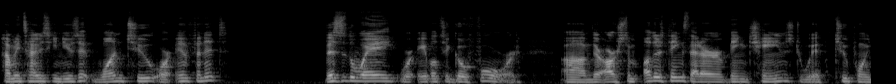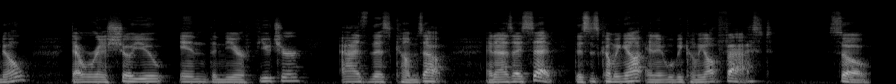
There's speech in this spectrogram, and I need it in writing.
how many times you can use it, one, two, or infinite. This is the way we're able to go forward. Um, there are some other things that are being changed with 2.0 that we're going to show you in the near future as this comes out. And as I said, this is coming out and it will be coming out fast. So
